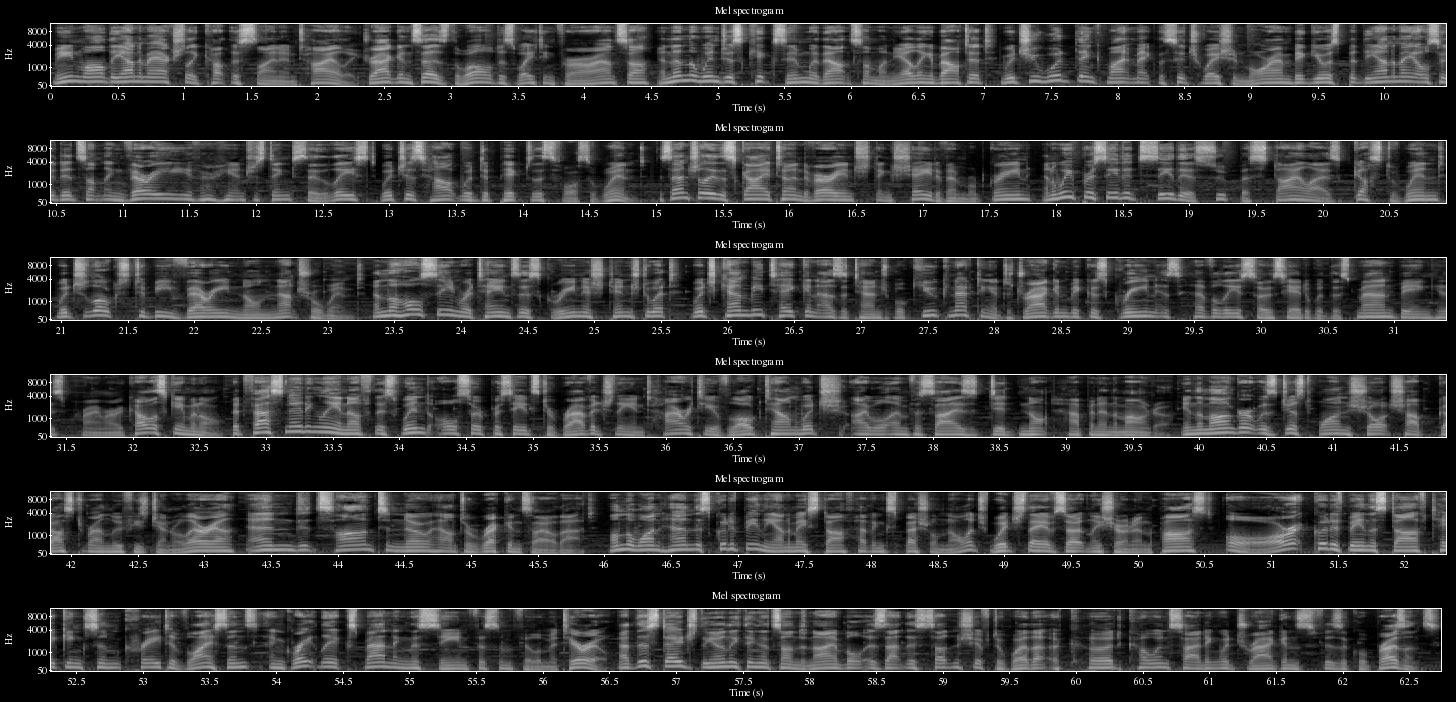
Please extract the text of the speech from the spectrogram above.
Meanwhile, the anime actually cut this line entirely. Dragon says the world is waiting for our answer, and then the wind just kicks in without someone yelling about it, which you would think might make the situation more ambiguous, but the anime also did something very, very interesting to say the least, which is how it would depict this force of wind. Essentially, the sky turned a very interesting shade of emerald green, and we proceeded to see this super stylized gust of wind, which looked to be very non-natural wind. And the whole scene retains this greenish tinge to it, which can be taken as a tangible cue connecting it to Dragon because green is heavily associated with this man being his primary color scheme and all. But fascinatingly enough, this wind also proceeds to ravage the entirety of Logtown, which I will emphasize did not happen in the manga. In the manga, it was just one short, sharp gust around Luffy's general area, and it's hard to know how to reconcile that. On the one hand, this could have been the anime staff having special knowledge, which they have certainly shown in the past, or it could have been the staff taking some creative license and greatly expanding the scene for some filler material. At this stage, the only thing that's undeniable is that this sudden shift of weather occurred coinciding with Dragon's physical presence,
